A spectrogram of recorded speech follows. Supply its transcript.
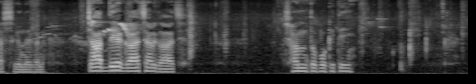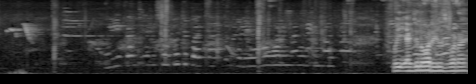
আসছে কিন্তু এখানে। চারদিকে গাছ আর গাছ, শান্ত প্রকৃতি। ওই একজন আমার রিলস বানায়।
